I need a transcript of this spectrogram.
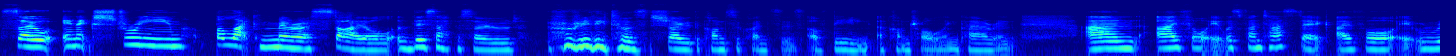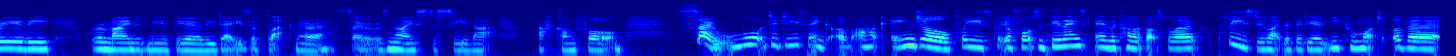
So, in extreme Black Mirror style, this episode really does show the consequences of being a controlling parent. And I thought it was fantastic. I thought it really reminded me of the early days of Black Mirror. So it was nice to see that back on form. So, what did you think of Arkangel? Please put your thoughts and feelings in the comment box below. Please do like the video. You can watch other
